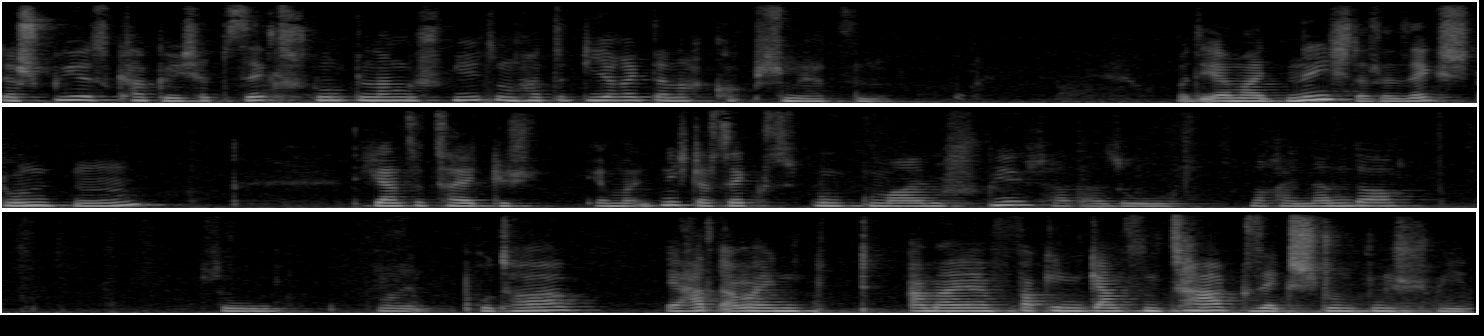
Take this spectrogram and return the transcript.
das Spiel ist kacke. Ich habe sechs Stunden lang gespielt und hatte direkt danach Kopfschmerzen. Und er meint nicht, dass er sechs Stunden die ganze Zeit er meint nicht, dass sechs Stunden mal gespielt hat, also nacheinander, so mein, pro Tag. Er hat aber einen, an einem fucking ganzen Tag sechs Stunden gespielt.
